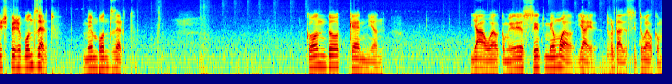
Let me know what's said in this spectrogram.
isto fez um bom deserto. Mesmo bom deserto. Condo Canyon. Yeah, welcome. Eu sinto mesmo well. Yeah, de verdade, eu sinto welcome.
